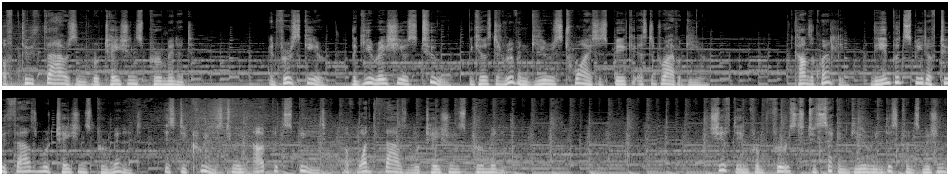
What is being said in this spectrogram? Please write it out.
of 2000 rotations per minute. In first gear, the gear ratio is 2 because the driven gear is twice as big as the driver gear. Consequently, the input speed of 2000 rotations per minute is decreased to an output speed of 1000 rotations per minute. Shifting from first to second gear in this transmission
